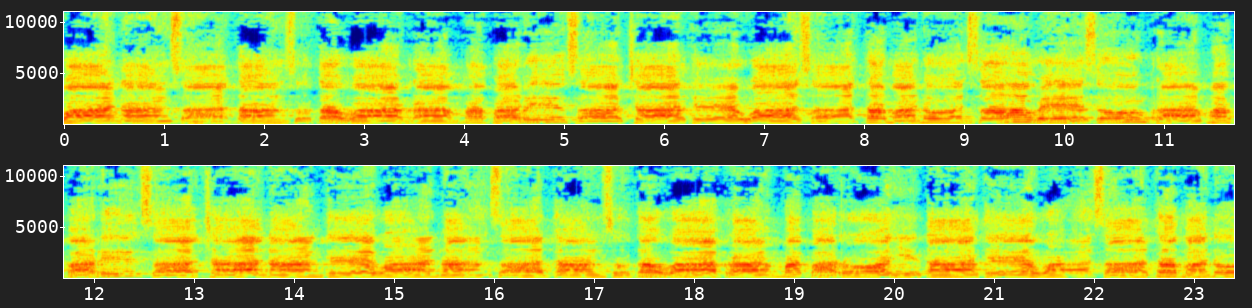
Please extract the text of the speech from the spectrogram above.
วานางสัทธังสุตวาพรหมปริสัชชาเทวาสัทธมนุนสาเวสุงพรหมปริสัชชานางเทวานางสัทธังสุตวาพรหมปโรหิตาเทวาสัทธมนุ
